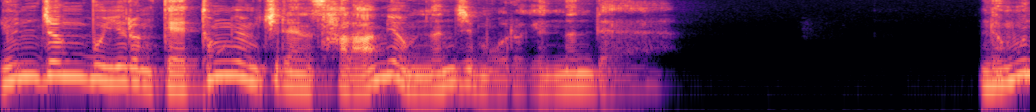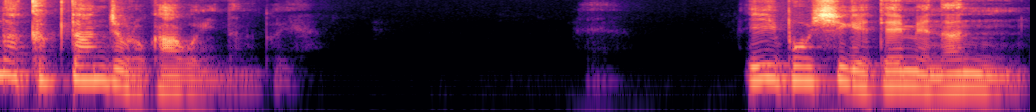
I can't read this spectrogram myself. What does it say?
윤 정부 이런 대통령실에는 사람이 없는지 모르겠는데 너무나 극단적으로 가고 있는 이 보시게 되면은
